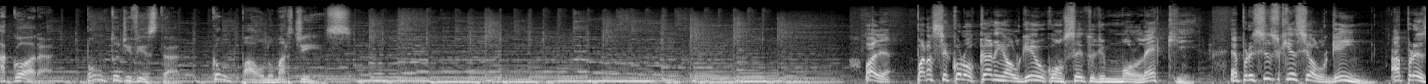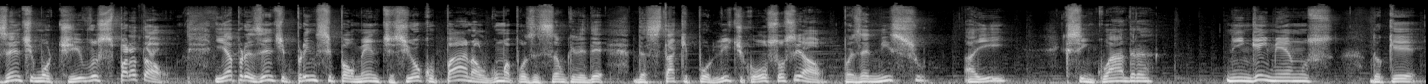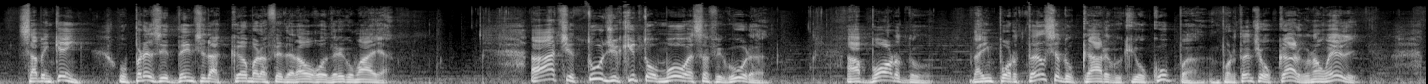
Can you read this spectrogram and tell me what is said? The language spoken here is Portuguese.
Agora, ponto de vista com Paulo Martins. Olha, para se colocar em alguém o conceito de moleque, é preciso que esse alguém apresente motivos para tal. E apresente principalmente se ocupar alguma posição que lhe dê destaque político ou social, pois é nisso aí que se enquadra ninguém menos do que, sabem quem? O presidente da Câmara Federal, Rodrigo Maia. A atitude que tomou essa figura a bordo da importância do cargo que ocupa, importante é o cargo, não ele,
